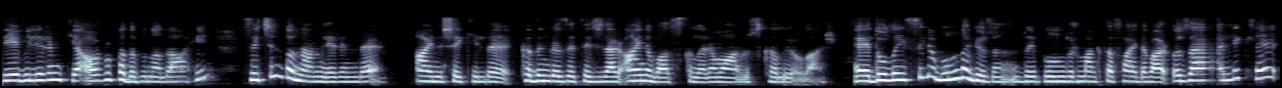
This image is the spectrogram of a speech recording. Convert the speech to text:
diyebilirim ki Avrupa'da buna dahil seçim dönemlerinde aynı şekilde kadın gazeteciler aynı baskılara maruz kalıyorlar. E, dolayısıyla bunu da göz önünde bulundurmakta fayda var. Özellikle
